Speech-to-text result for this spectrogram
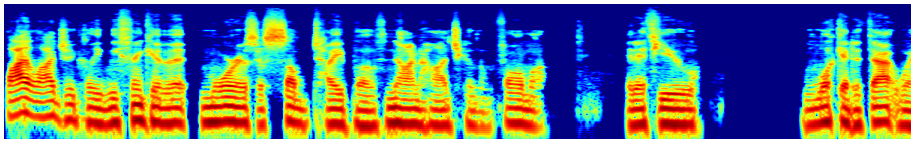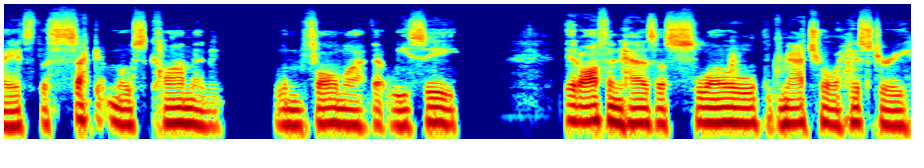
Biologically, we think of it more as a subtype of non-Hodgkin lymphoma. And if you look at it that way, it's the second most common lymphoma that we see. It often has a slow natural history.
